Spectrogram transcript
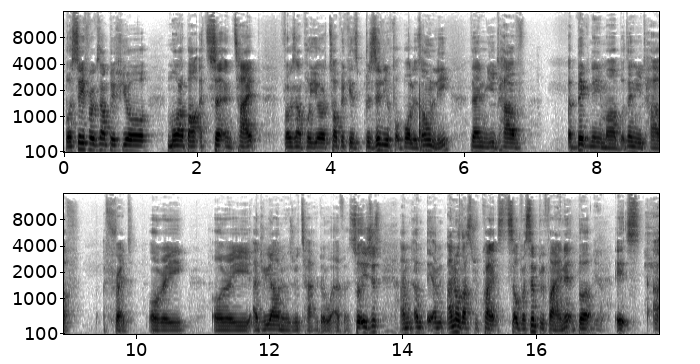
But say for example, if you're more about a certain type, for example, your topic is Brazilian footballers only, then you'd have a big Neymar, but then you'd have a Fred or a or a Adriano who's retired or whatever. So it's just, and, and, and I know that's quite oversimplifying it, but Yeah. it's uh,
